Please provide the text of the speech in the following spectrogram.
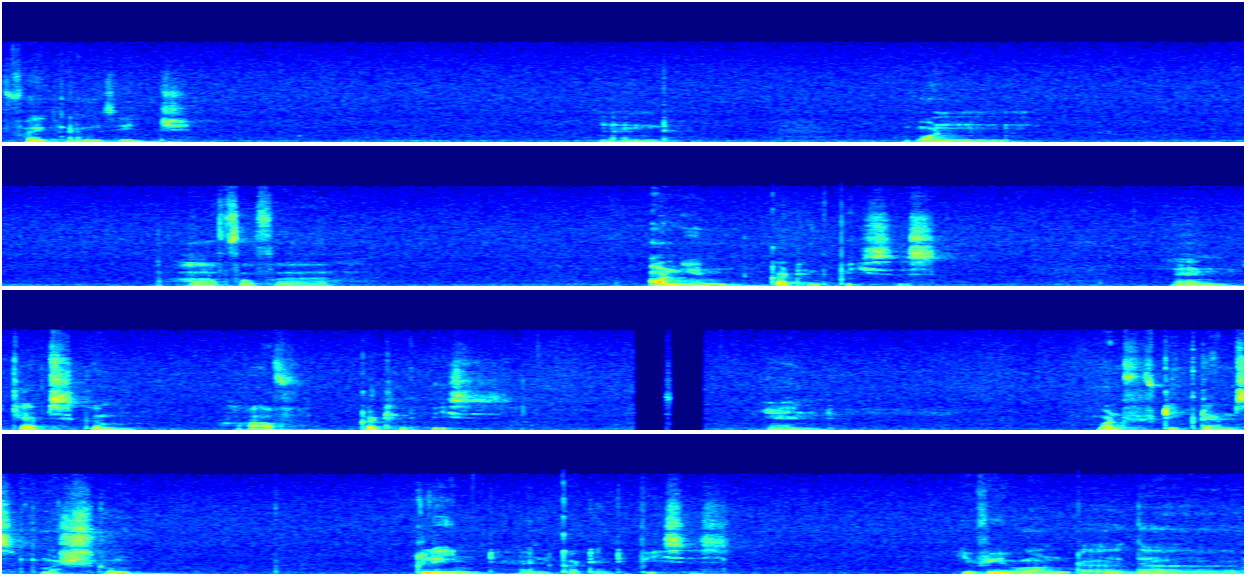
5 grams each, and 1 half of a onion cut into pieces and capsicum half cut into pieces and 150 grams of mushroom cleaned and cut into pieces. If you want uh, the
